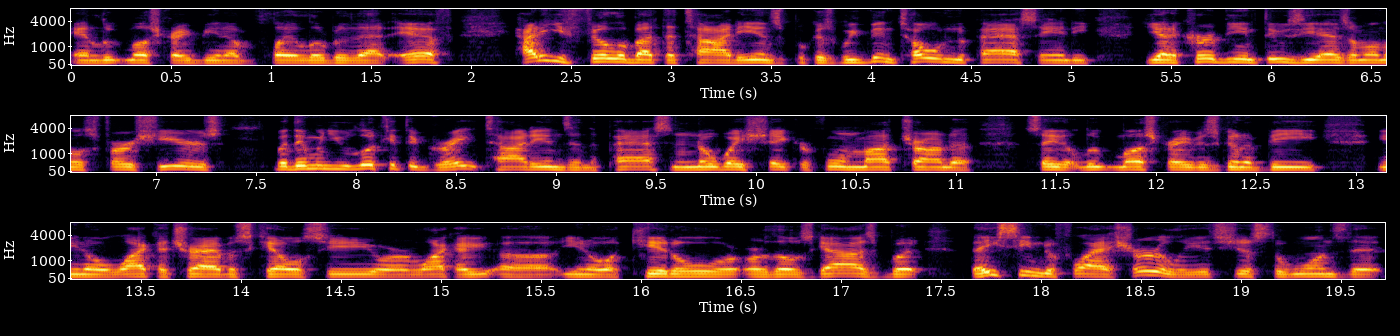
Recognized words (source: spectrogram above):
and Luke Musgrave being able to play a little bit of that F. How do you feel about the tight ends? Because we've been told in the past, Andy, you got to curb the enthusiasm on those first years. But then when you look at the great tight ends in the past, and in no way, shape, or form am I trying to say that Luke Musgrave is going to be, you know, like a Travis Kelce or like a, uh, you know, a Kittle or, or those guys, but they seem to flash early. It's just the ones that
